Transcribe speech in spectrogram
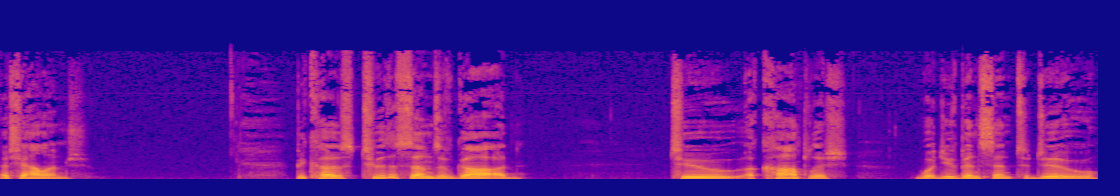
a challenge. Because to the sons of God, to accomplish what you've been sent to do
